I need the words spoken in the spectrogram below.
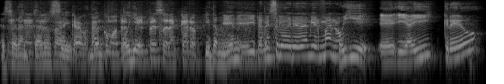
Eso eran caros, sí. caros, costaban Bueno, como 3 oye, mil pesos, eran caros. y también- Eh, eh, y también se lo heredé a mi hermano. Oye. Eh, y ahí creo,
